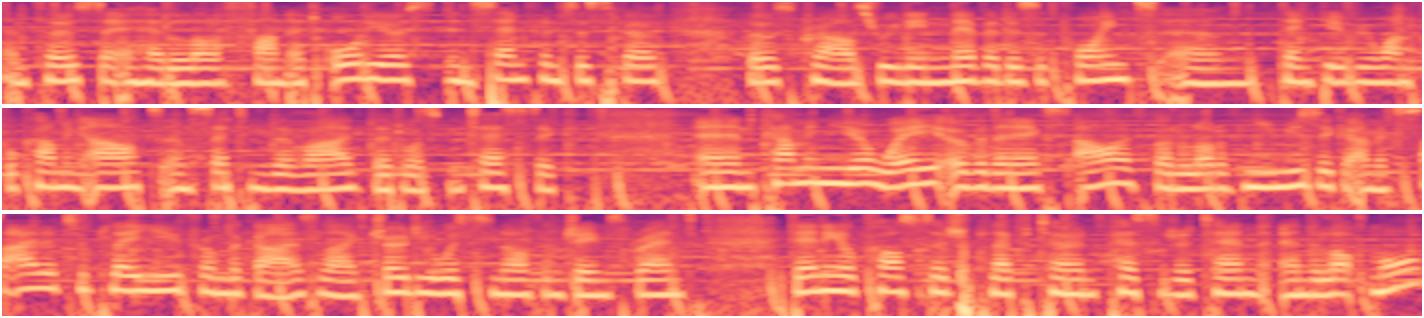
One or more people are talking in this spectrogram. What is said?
and Thursday I had a lot of fun at Audios in San Francisco. Those crowds really never disappoint. Um, thank you everyone for coming out and setting the vibe, that was fantastic. And coming your way over the next hour, I've got a lot of new music I'm excited to play you from the guys like Jody Wisternoff and James Grant, Daniel Kostic, Claptone, Passenger 10, and a lot more.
